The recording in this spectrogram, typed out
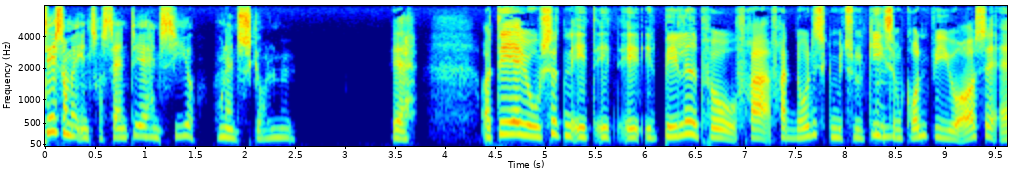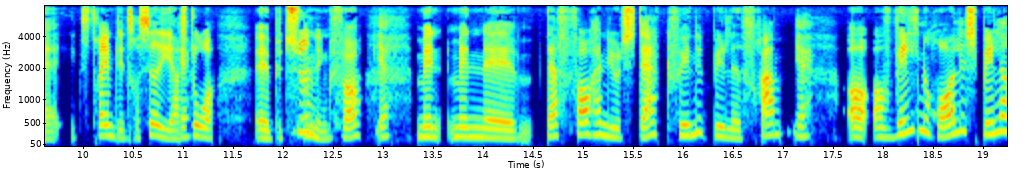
Det, som er interessant, det er, at han siger, hun er en skjoldmø. Ja. Og det er jo sådan et, et, et, et billede på fra, fra den nordiske mytologi, mm. som Grundtvig jo også er ekstremt interesseret i og har Ja. stor øh, betydning mm. for. Ja. Men, men øh, der får han jo et stærkt kvindebillede frem. Ja. Og, og hvilken rolle spiller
